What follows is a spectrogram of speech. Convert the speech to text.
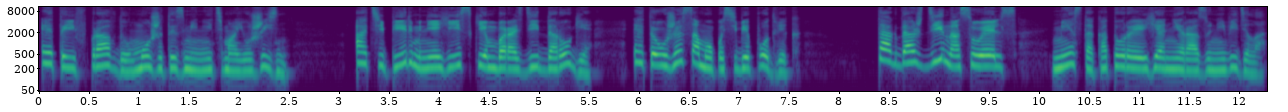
Это и вправду может изменить мою жизнь. А теперь мне есть с кем бороздить дороги. Это уже само по себе подвиг. Тогда жди нас, Уэльс. Место, которое я ни разу не видела.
